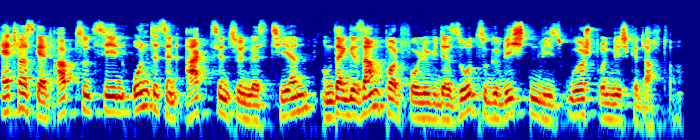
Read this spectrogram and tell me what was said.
etwas Geld abzuziehen und es in Aktien zu investieren, um dein Gesamtportfolio wieder so zu gewichten, wie es ursprünglich gedacht war.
